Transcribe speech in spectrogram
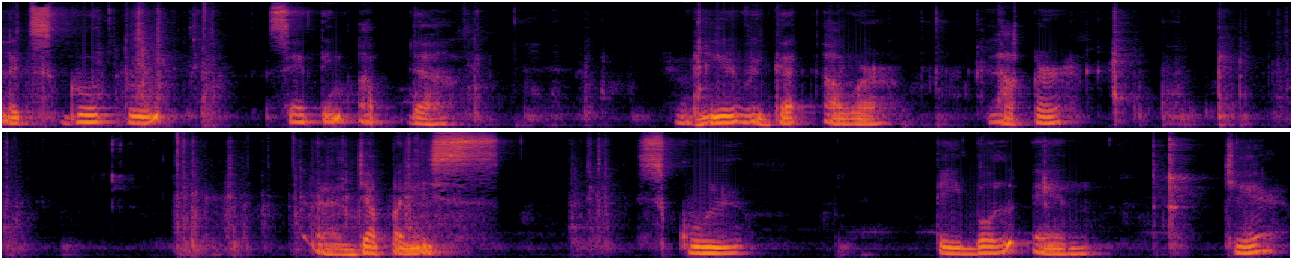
let's go to setting up the so here we got our locker. Japanese school table and chair.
